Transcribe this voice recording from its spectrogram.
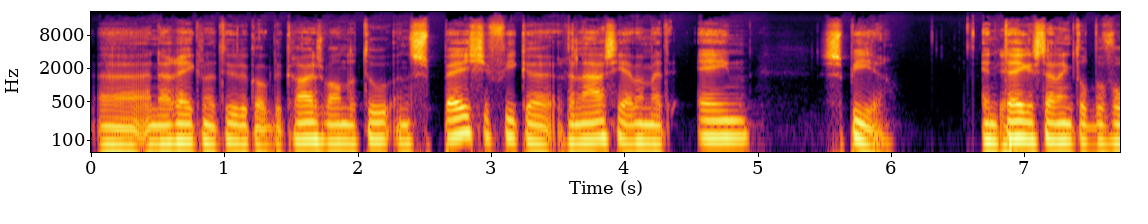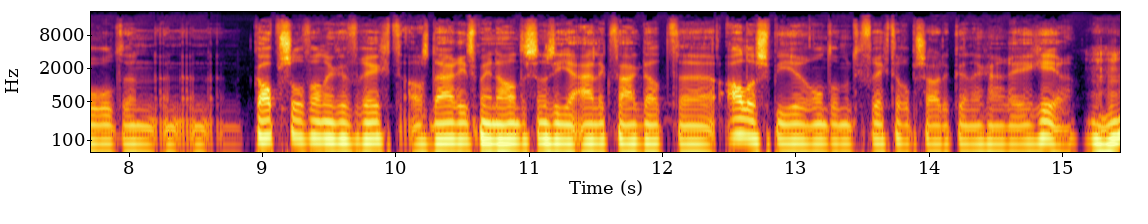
en daar rekenen natuurlijk ook de kruisbanden toe, een specifieke relatie hebben met één spier. In tegenstelling tot bijvoorbeeld een, een, een, een kapsel van een gewricht. Als daar iets mee in de hand is, dan zie je eigenlijk vaak dat alle spieren rondom het gewricht erop zouden kunnen gaan reageren. Mhm.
